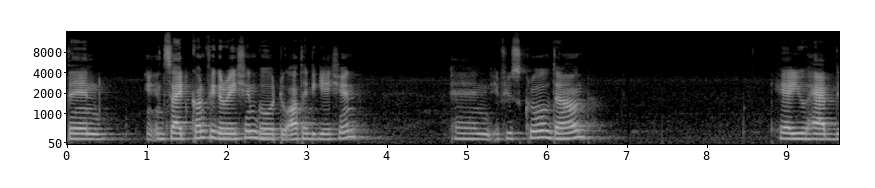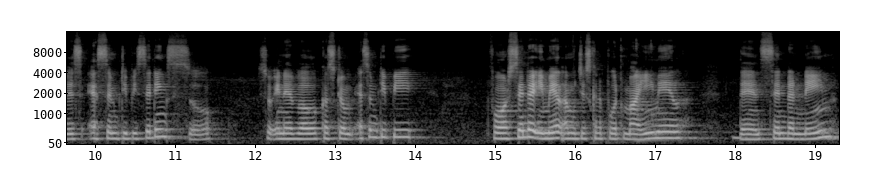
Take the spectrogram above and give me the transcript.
then inside configuration go to authentication. And if you scroll down here you have this SMTP settings. So so enable custom SMTP for sender email I'm just gonna put my email then sender name.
